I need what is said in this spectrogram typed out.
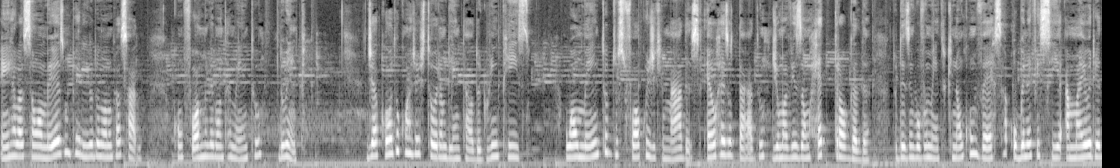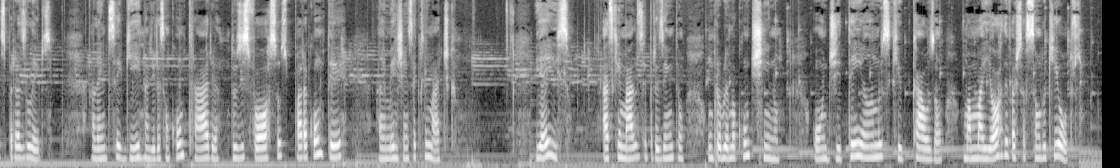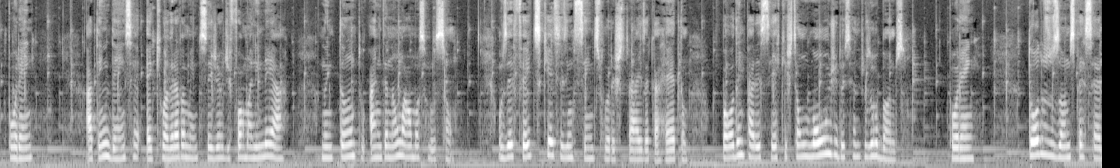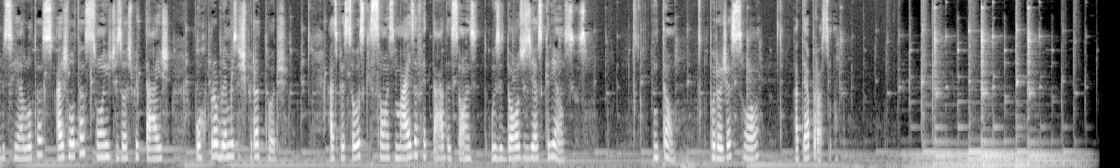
em relação ao mesmo período no ano passado, conforme o levantamento do INPE. De acordo com a gestora ambiental do Greenpeace, o aumento dos focos de queimadas é o resultado de uma visão retrógrada do desenvolvimento que não conversa ou beneficia a maioria dos brasileiros, além de seguir na direção contrária dos esforços para conter a emergência climática. E é isso. As queimadas representam um problema contínuo onde tem anos que causam uma maior devastação do que outros. Porém, a tendência é que o agravamento seja de forma linear. No entanto, ainda não há uma solução. Os efeitos que esses incêndios florestais acarretam podem parecer que estão longe dos centros urbanos. Porém, todos os anos percebe-se as lotações dos hospitais por problemas respiratórios. As pessoas que são as mais afetadas são as, os idosos e as crianças. Então, por hoje é só. Até a próxima!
